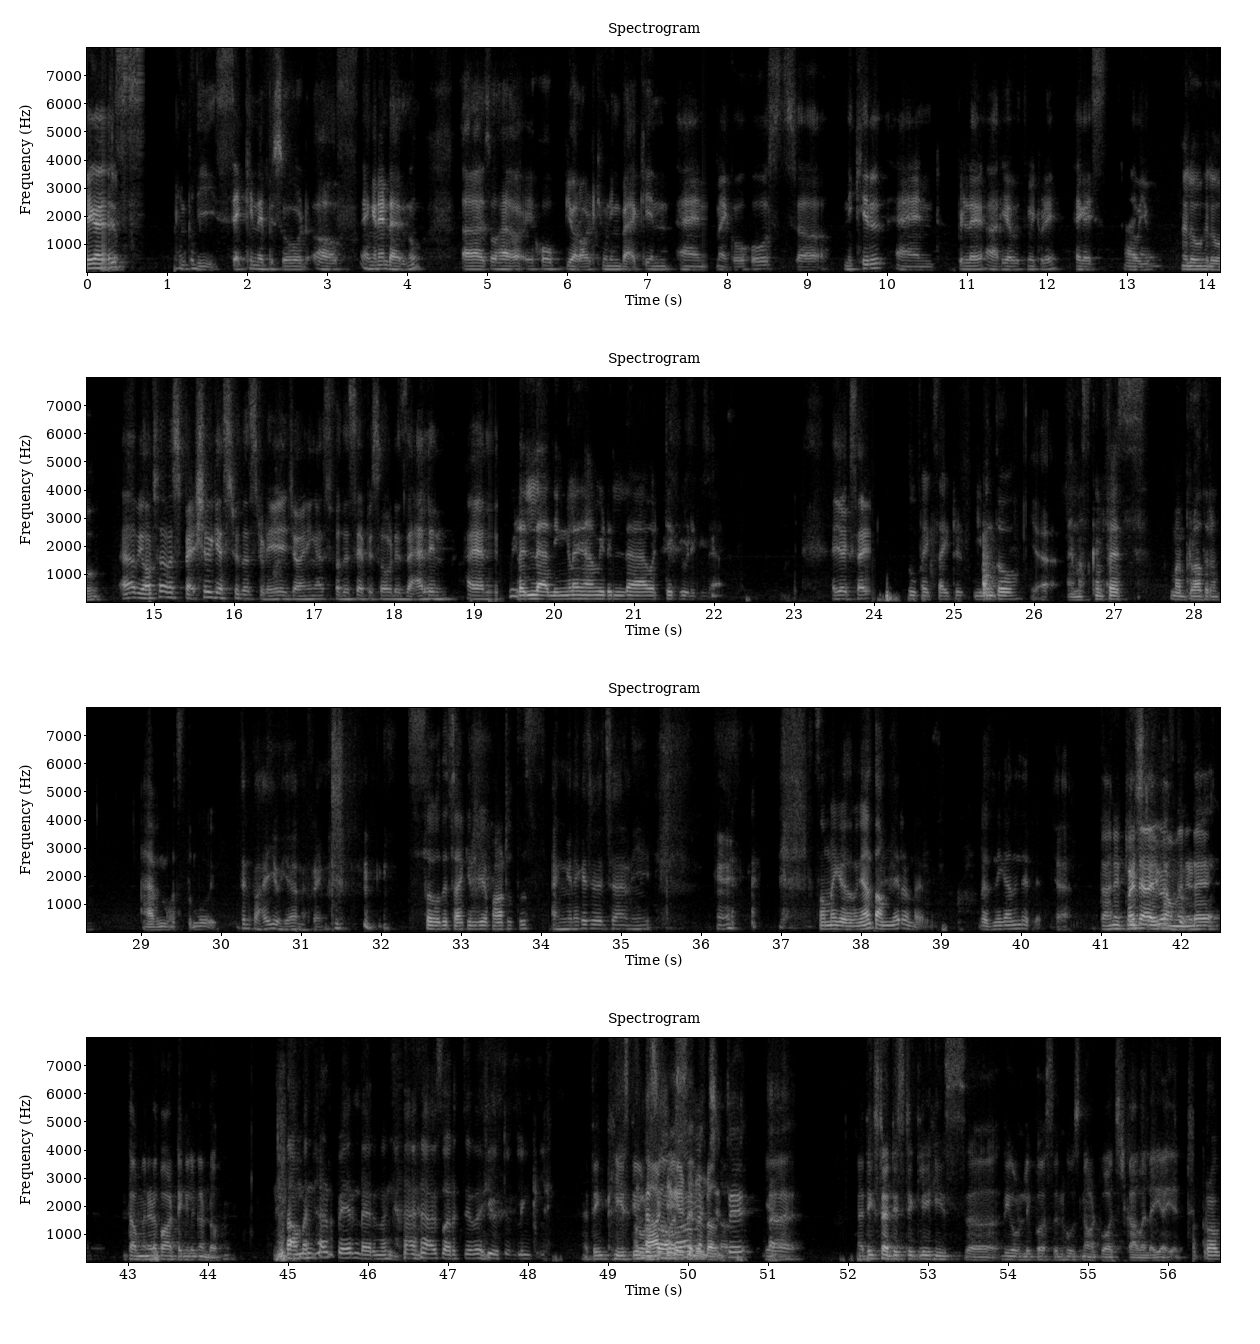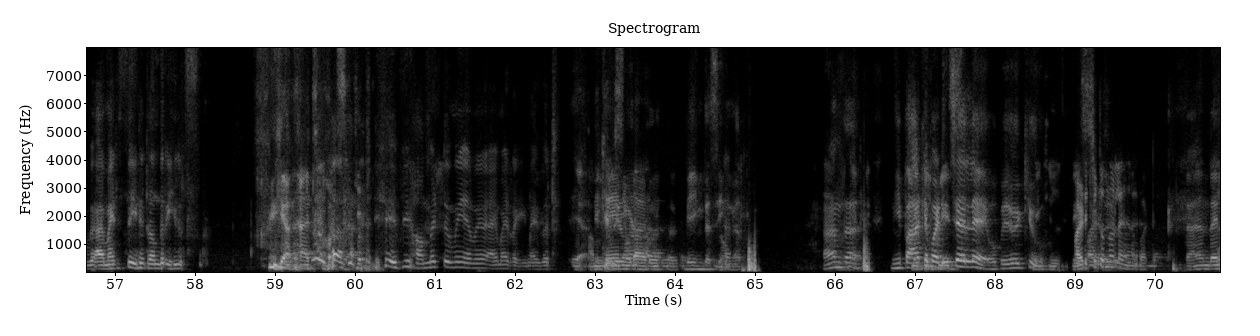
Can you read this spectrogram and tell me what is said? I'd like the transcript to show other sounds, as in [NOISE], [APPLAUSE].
Hey guys, into the second episode of എങ്ങനെയുണ്ടായിരുന്നു uh, so I, I hope you're all tuning back in and my co-hosts uh, Nikhil and Pillai are here with me today. Hey guys, how are you? Hello, hello. Uh, we also have a special guest with us today. Joining us for this episode is Alan. Hi Alan, വിടില്ല നിങ്ങളെ ഞാൻ വിടില്ല ഒറ്റയ്ക്ക് വിടില്ല are you excited? Super excited even though Yeah. I must confess my brother I haven't watched the movie. Then why you here, my friend? so that I can be a part of this. അങ്ങനെയൊക്കെ ചോദിച്ചാ നീ സമ്മതിക്കരുത് ഞാൻ തമ്മിലുണ്ടായിരുന്നു രജനീകാന്തിന്റെ അല്ലേ തമ്മനയുടെ പാട്ടെങ്കിലും കണ്ടോ തമ്മനയുടെ പേരുണ്ടായിരുന്നു ഞാൻ search ചെയ്ത YouTube ലിങ്കിൽ I think he's the I think statistically he's uh, the only person who's not watched Kavalaya yet. Probably, I might have seen it on the reels. [LAUGHS] yeah that's [LAUGHS] possible if you hum it to me I, may, I might recognize it. Yeah Nikhil being the singer. ആ, എന്താ നീ പാട്ട്. പഠിച്ചല്ലേ ഉപയോഗിക്കൂ. പഠിച്ചിട്ടൊന്നുമില്ല ഞാൻ പാട്ട്.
